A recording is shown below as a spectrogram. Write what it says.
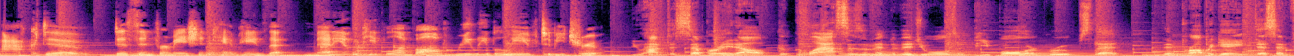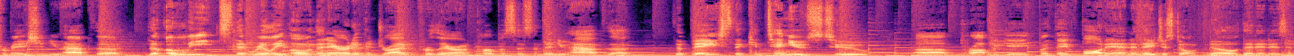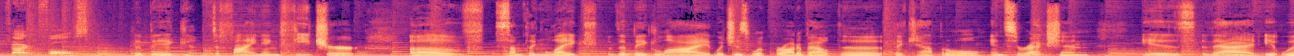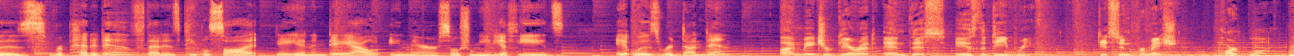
active disinformation campaigns that many of the people involved really believe to be true. You have to separate out the classes of individuals and people or groups that that propagate disinformation. You have the the elites that really own the narrative and drive it for their own purposes, and then you have the the base that continues to uh, propagate, but they've bought in and they just don't know that it is in fact false. The big defining feature of something like the big lie, which is what brought about the the Capitol insurrection, is that it was repetitive. That is, people saw it day in and day out in their social media feeds. It was redundant. I'm Major Garrett, and this is The Debrief Disinformation, Part 1.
